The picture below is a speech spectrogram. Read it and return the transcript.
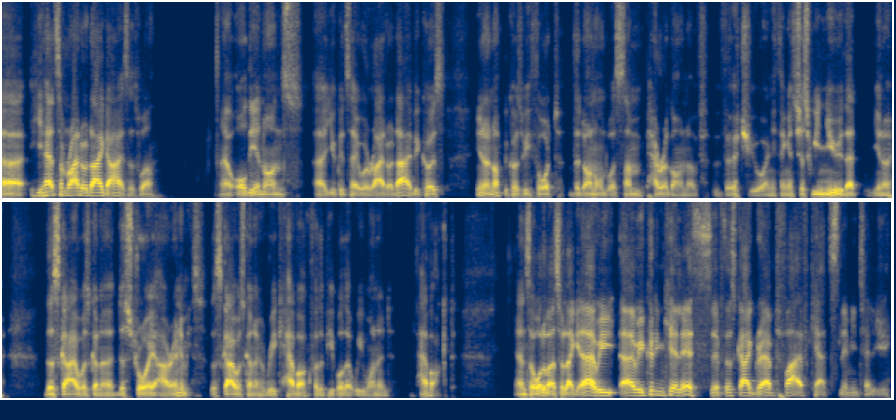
uh, he had some ride or die guys as well. Uh, all the anons, uh, you could say, were ride or die because you know not because we thought the Donald was some paragon of virtue or anything. It's just we knew that you know this guy was going to destroy our enemies. This guy was going to wreak havoc for the people that we wanted havoced. And so all of us were like, yeah, we uh, we couldn't care less if this guy grabbed five cats. Let me tell you,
